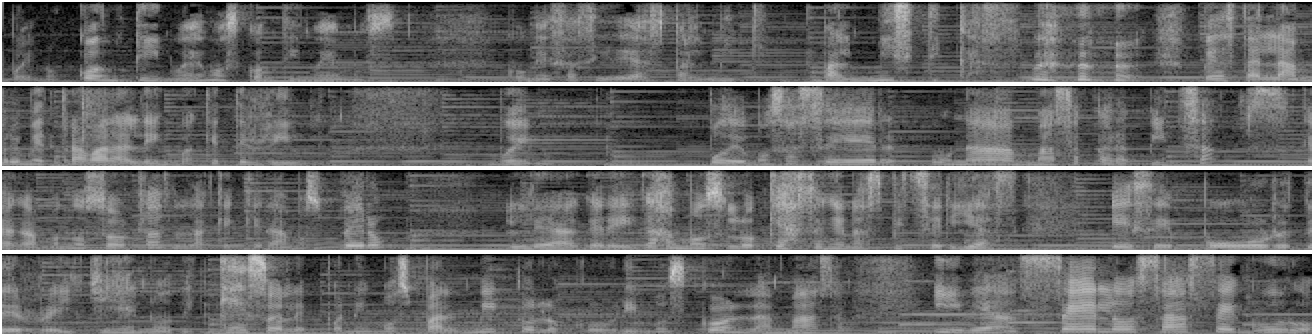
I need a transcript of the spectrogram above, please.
Bueno, continuemos, continuemos con esas ideas palmísticas. Ve, hasta el hambre me traba la lengua, qué terrible. Bueno, podemos hacer una masa para pizza, que hagamos nosotras, la que queramos, pero le agregamos lo que hacen en las pizzerías, ese borde relleno de queso, le ponemos palmito, lo cubrimos con la masa y vean, se los aseguro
